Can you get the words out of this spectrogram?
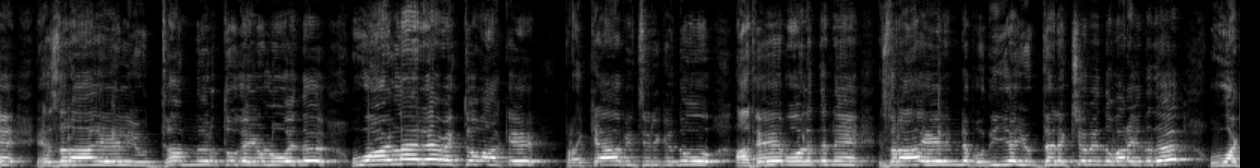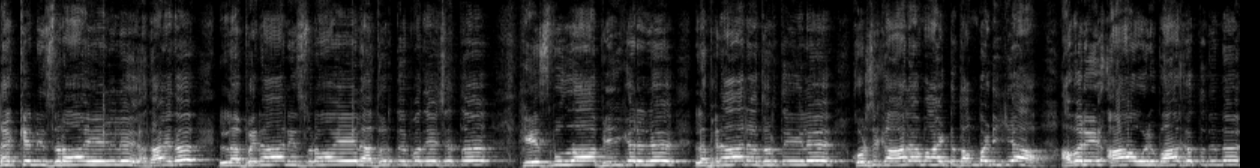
ഇസ്രായേൽ യുദ്ധം നിർത്തുകയുള്ളൂ എന്ന് വളരെ വ്യക്തമാക്കി പ്രഖ്യാപിച്ചിരിക്കുന്നു. അതേപോലെ തന്നെ ഇസ്രായേലിന്റെ പുതിയ യുദ്ധ ലക്ഷ്യം എന്ന് പറയുന്നത് വടക്കൻ ഇസ്രായേലിൽ അതായത് ലബനാൻ ഇസ്രായേൽ അതിർത്തി പ്രദേശത്ത് ഹിസ്ബുല്ല ഭീകരര് ലബനാൻ അതിർത്തിയിൽ കുറച്ച് കാലമായിട്ട് തമ്പടിക്കുക. അവർ ആ ഒരു ഭാഗത്ത് നിന്ന്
